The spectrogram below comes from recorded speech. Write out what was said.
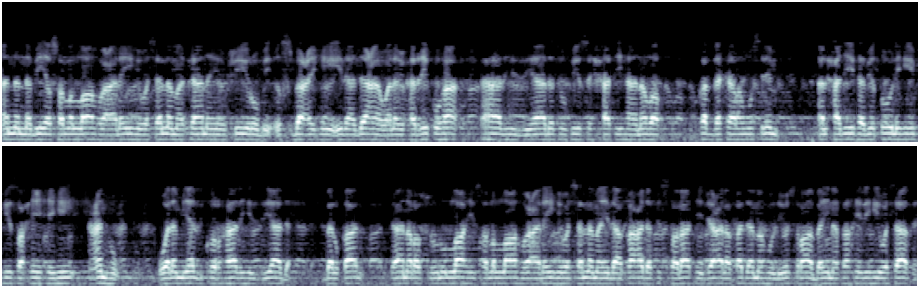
أن النبي صلى الله عليه وسلم كان يشير بإصبعه إذا دعا ولا يحركها فهذه الزيادة في صحتها نظر. وقد ذكر مسلم الحديث بطوله في صحيحه عنه ولم يذكر هذه الزيادة بل قال كان رسول الله صلى الله عليه وسلم إذا قعد في الصلاة جعل قدمه اليسرى بين فخذه وساقه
